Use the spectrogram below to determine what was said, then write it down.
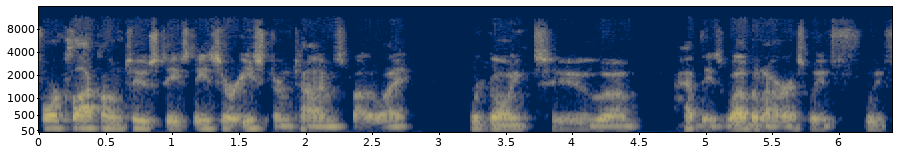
4 o'clock on Tuesdays, these are Eastern times, by the way. We're going to um, have these webinars. We've, we've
